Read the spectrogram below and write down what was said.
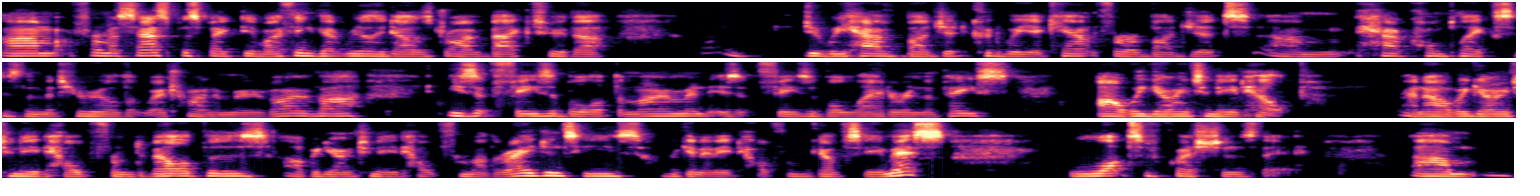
Um, from a SaaS perspective, I think that really does drive back to the do we have budget? Could we account for a budget? Um, how complex is the material that we're trying to move over? Is it feasible at the moment? Is it feasible later in the piece? Are we going to need help? And are we going to need help from developers? Are we going to need help from other agencies? Are we going to need help from GovCMS? Lots of questions there. Um,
